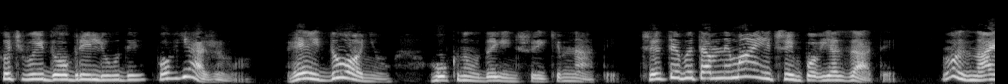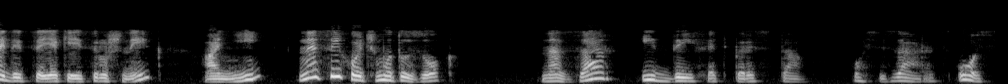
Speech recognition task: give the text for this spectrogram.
хоч ви добрі люди, пов'яжемо. Гей, доню, гукнув до іншої кімнати. Чи в тебе там немає чим пов'язати? Ну, знайдеться якийсь рушник, а ні, неси хоч мотузок. Назар і дихать перестав. Ось зараз, ось.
